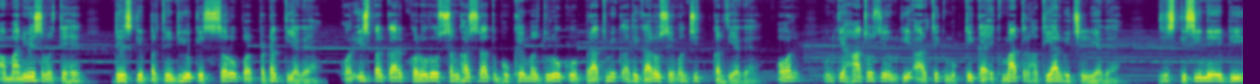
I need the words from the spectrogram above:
अमानवीय समझते हैं, देश के प्रतिनिधियों के सरों पर पटक दिया गया और इस प्रकार करोड़ों संघर्षरत भूखे मजदूरों को प्राथमिक अधिकारों से वंचित कर दिया गया और उनके हाथों से उनकी आर्थिक मुक्ति का एकमात्र हथियार भी छीन लिया गया। जिस किसी ने भी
